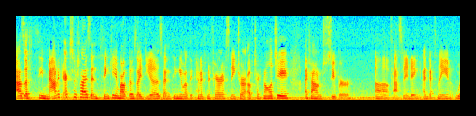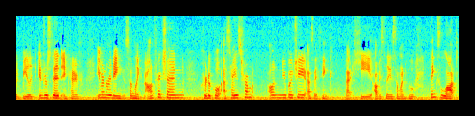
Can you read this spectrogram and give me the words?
as a thematic exercise and thinking about those ideas and thinking about the kind of nefarious nature of technology, I found super uh, fascinating and definitely would be like interested in kind of even reading some like nonfiction critical essays from on Onyebuchi as I think that he obviously is someone who thinks a lot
